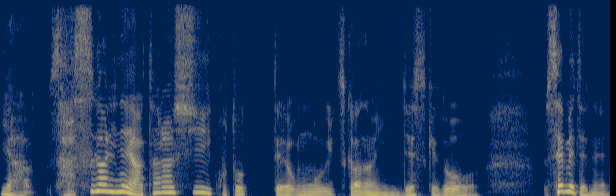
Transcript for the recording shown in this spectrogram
いや、さすがにね、新しいことって思いつかないんですけど、せめてね、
